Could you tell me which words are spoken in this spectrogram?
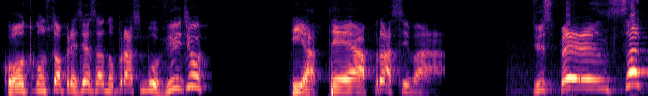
Conto com sua presença no próximo vídeo. E até a próxima! Dispensa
